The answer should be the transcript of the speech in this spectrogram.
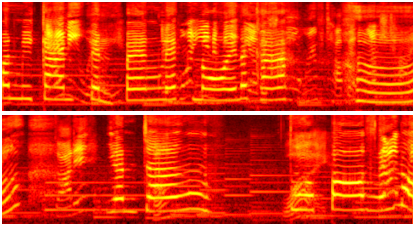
มันมีการเปลี่ยนแปลงเล็ก I want you น้อย to meet me นะ on คะ the school rooftop at เฮ้อ lunchtime. Got it? ยันจัง ตัว Why? ปลอมงั้น Stop เหร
